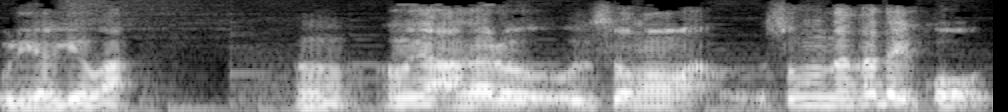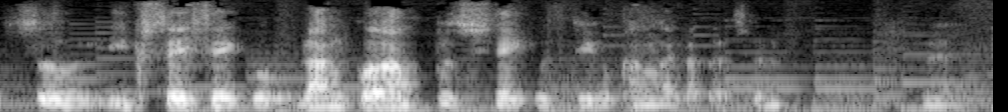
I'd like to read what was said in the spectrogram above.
売り上げは、うん。上がる、その、その中でこう、す育成していく、ランクアップしていくっていう考え方ですよね。うん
